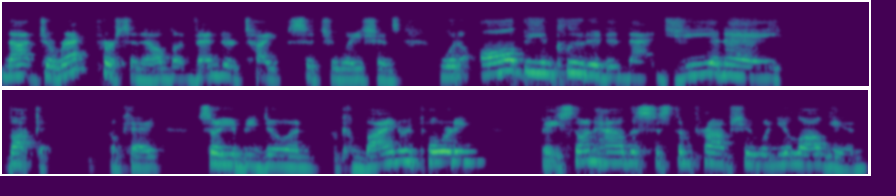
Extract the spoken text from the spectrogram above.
not direct personnel, but vendor type situations would all be included in that G and A bucket. Okay. So you'd be doing combined reporting based on how the system prompts you when you log in.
